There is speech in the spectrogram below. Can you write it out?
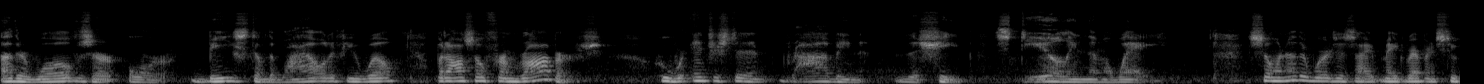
other wolves or, or beasts of the wild, if you will, but also from robbers who were interested in robbing the sheep, stealing them away. So, in other words, as I made reference to,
